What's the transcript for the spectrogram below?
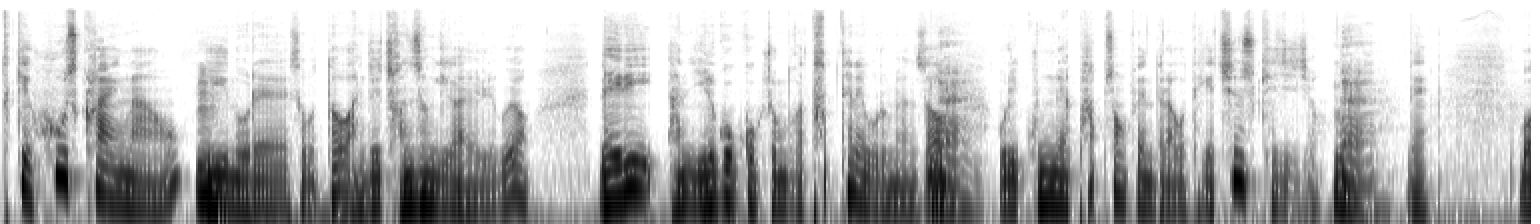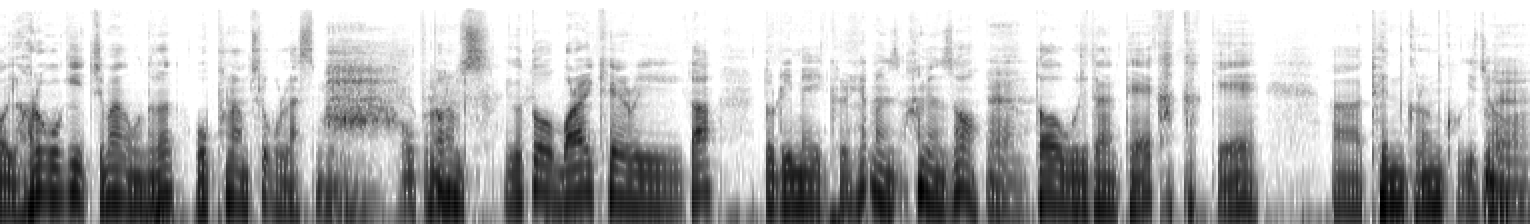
특히 Who's Crying Now 음. 이 노래에서부터 완전히 전성기가 열리고요. 내리 한 일곱 곡 정도가 top 10에 오르면서 네. 우리 국내 팝송 팬들하고 되게 친숙해지죠. 네. 네. 뭐 여러 곡이 있지만 오늘은 Open Arms를 골랐습니다. 아, Open Arms. 이것도 머라이어 캐리가 또 리메이크를 하면서, 하면서 네. 더 우리들한테 가깝게 아, 된 그런 곡이죠. 네.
